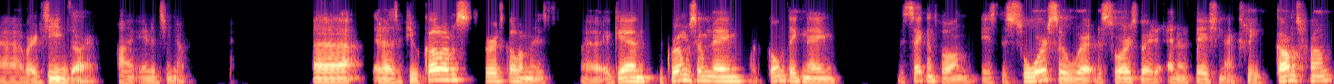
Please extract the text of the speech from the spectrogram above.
uh, where genes are uh, in a genome. Uh, it has a few columns. First column is, uh, again, the chromosome name or the contig name. The second one is the source, so where the source where the annotation actually comes from.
